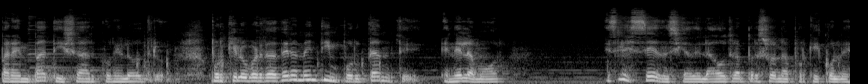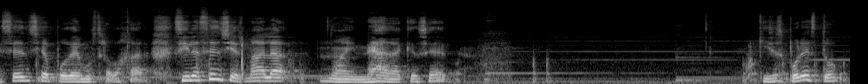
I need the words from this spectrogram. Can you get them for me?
para empatizar con el otro, porque lo verdaderamente importante en el amor es la esencia de la otra persona, porque con la esencia podemos trabajar. Si la esencia es mala, no hay nada que hacer. Quizás por esto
